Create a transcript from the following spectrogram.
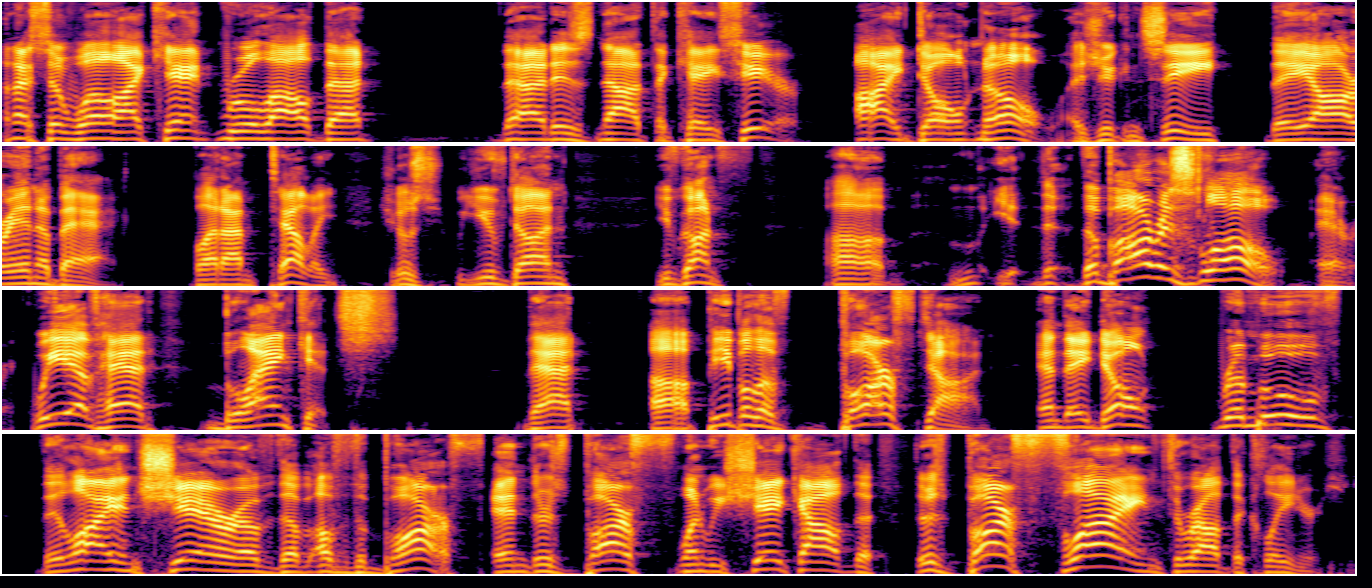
And i said well i can't rule out that that is not the case here. I don't know. As you can see they are in a bag. But i'm telling she goes you've done you've gone uh, the bar is low, Eric. We have had blankets that uh, people have barfed on, and they don't remove the lion's share of the of the barf. And there's barf when we shake out the there's barf flying throughout the cleaners.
